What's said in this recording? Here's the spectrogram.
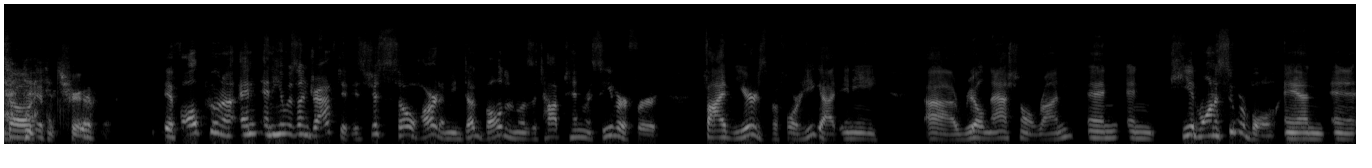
So if, True. if if all Poona and and he was undrafted, it's just so hard. I mean, Doug Baldwin was a top ten receiver for five years before he got any uh, real national run, and and he had won a Super Bowl and and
